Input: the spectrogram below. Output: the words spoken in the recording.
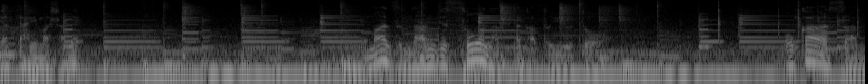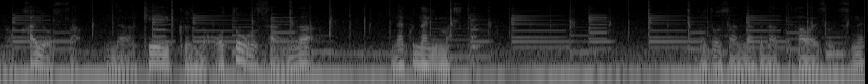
てやってはりましたね。まずなんでそうなったかというとお母さんの佳代さんだから K 君のお父さんが亡くなりました。お父さん亡くなってかわいそうですね。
